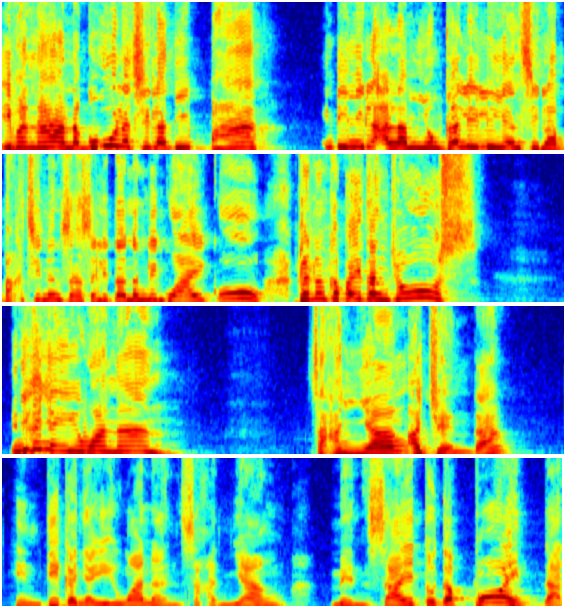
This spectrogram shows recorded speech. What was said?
Iba na, nagugulat sila, di ba? Hindi nila alam yung Galilean sila. Bakit sinangsasalita ng lingwahe ko? Ganon kapait ang Diyos. Hindi kanya iiwanan sa kanyang agenda, hindi kanya iiwanan sa kanyang mensahe to the point that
